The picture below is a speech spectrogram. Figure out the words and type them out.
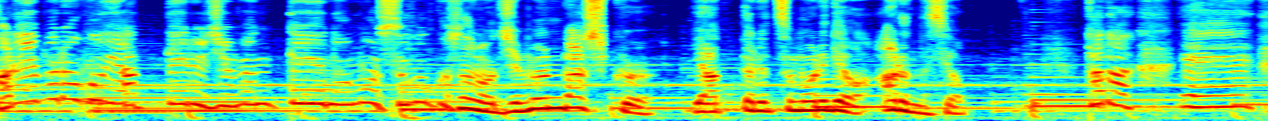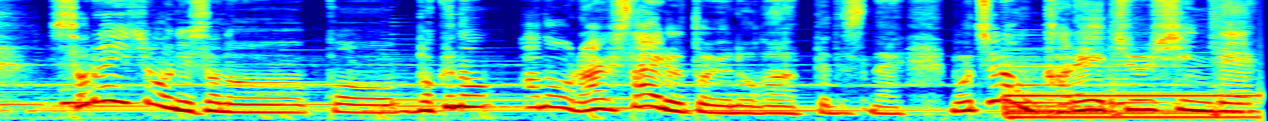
カレーブログをやってる自分っていうのもすごくその自分らしくやってるつもりではあるんですよ。ただ、えー、それ以上にそのこう僕のあのライフスタイルというのがあってですねもちろんカレー中心で、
